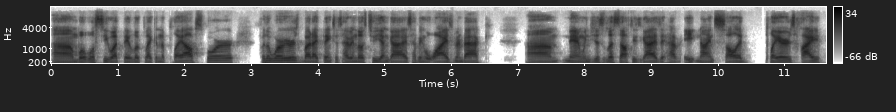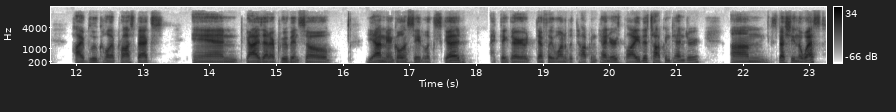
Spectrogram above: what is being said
Um, but we'll see what they look like in the playoffs for for the Warriors. But I think just having those two young guys, having Wiseman back, um, man, when you just list off these guys, they have eight, nine solid players, high, high blue collar prospects, and guys that are proven. So, yeah, man, Golden State looks good. I think they're definitely one of the top contenders, probably the top contender, um, especially in the West.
